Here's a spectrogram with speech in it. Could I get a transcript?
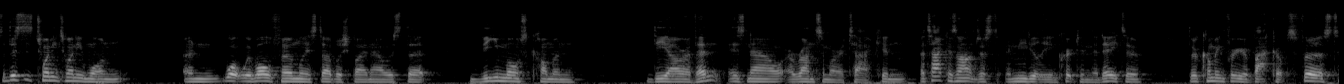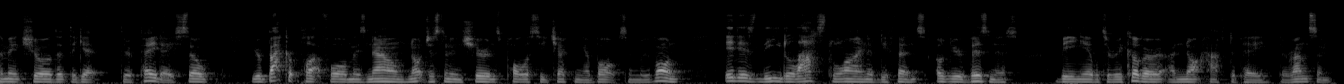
So this is 2021, and what we've all firmly established by now is that the most common DR event is now a ransomware attack. And attackers aren't just immediately encrypting the data, they're coming for your backups first to make sure that they get their payday. So your backup platform is now not just an insurance policy checking a box and move on, it is the last line of defense of your business being able to recover and not have to pay the ransom.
